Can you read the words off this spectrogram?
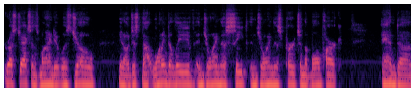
Russ Jackson's mind, it was Joe, you know, just not wanting to leave, enjoying this seat, enjoying this perch in the ballpark, and uh,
